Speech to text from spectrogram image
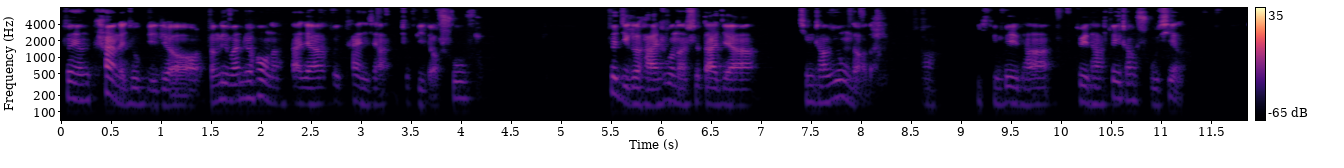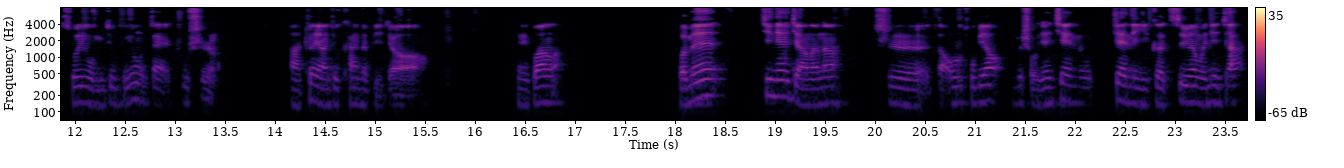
这样看着就比较整理完之后呢，大家会看一下就比较舒服。这几个函数呢是大家经常用到的啊，已经被它对它非常熟悉了，所以我们就不用再注释了啊，这样就看着比较美观了。我们今天讲的呢是导入图标，我们首先建立建立一个资源文件夹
